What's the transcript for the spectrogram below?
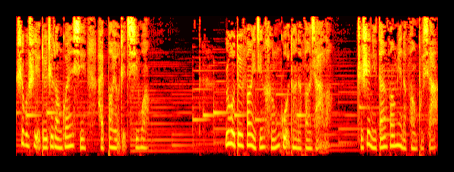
是不是也对这段关系还抱有着期望？如果对方已经很果断的放下了，只是你单方面的放不下，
